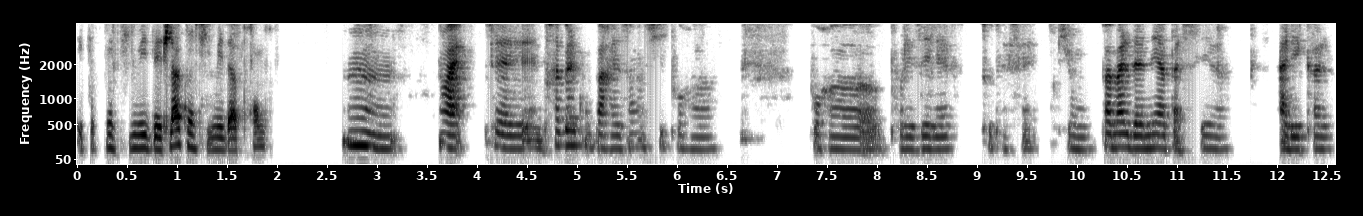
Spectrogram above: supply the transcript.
et pour continuer d'être là, continuer d'apprendre? Mmh. Ouais, c'est une très belle comparaison aussi pour, euh, pour, euh, pour les élèves, tout à fait, qui ont pas mal d'années à passer euh, à l'école.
